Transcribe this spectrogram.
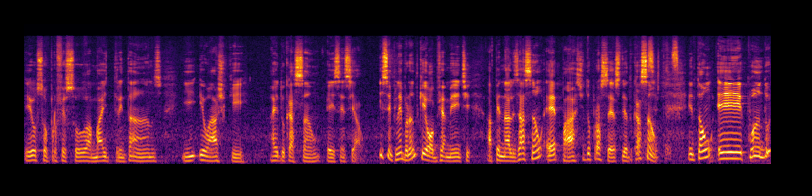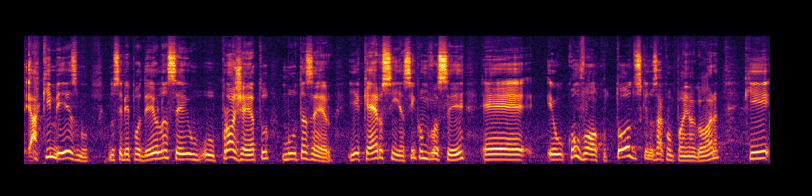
Eu sou professor há mais de 30 anos e eu acho que a educação é essencial. E sempre lembrando que, obviamente, a penalização é parte do processo de educação. Então, é, quando aqui mesmo no CB Poder eu lancei o, o, projeto Multa Zero. E quero sim, assim como você, é, eu convoco todos que nos acompanham agora que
